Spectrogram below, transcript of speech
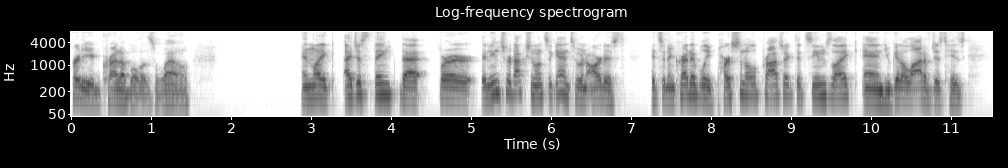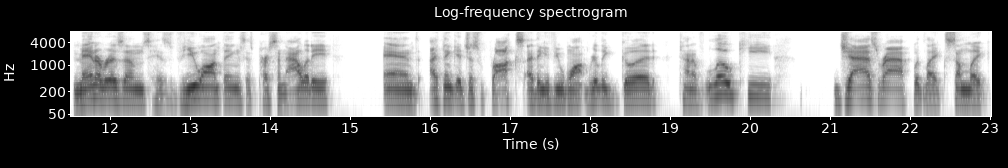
pretty incredible as well. And like, I just think that for an introduction, once again, to an artist, it's an incredibly personal project, it seems like. And you get a lot of just his mannerisms, his view on things, his personality and I think it just rocks. I think if you want really good, kind of low key jazz rap with like some like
